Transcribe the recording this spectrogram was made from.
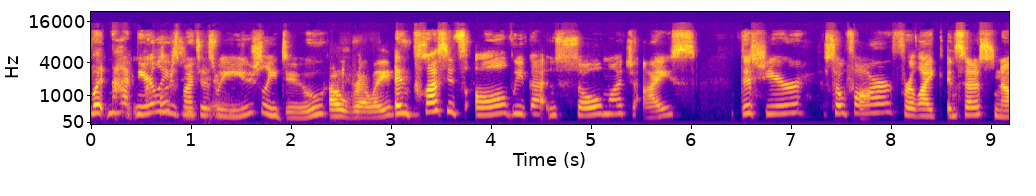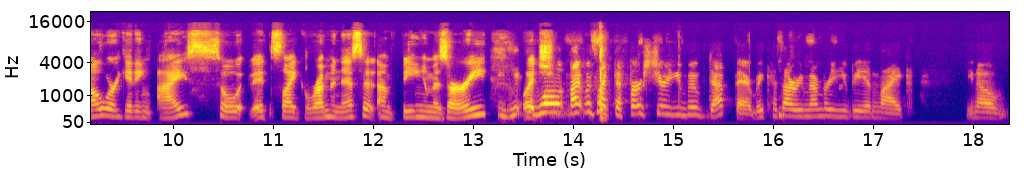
but not nearly as much as we usually do. Oh, really? And plus, it's all we've gotten so much ice this year so far for like instead of snow, we're getting ice. So it's like reminiscent of being in Missouri. Which- well, that was like the first year you moved up there because I remember you being like, you know,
